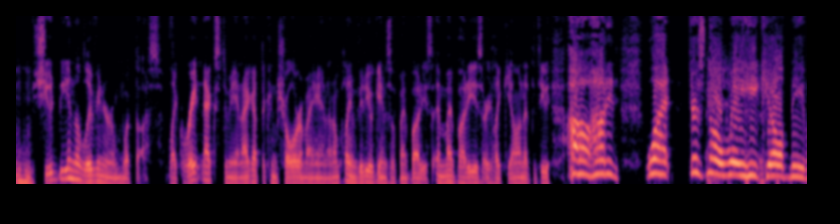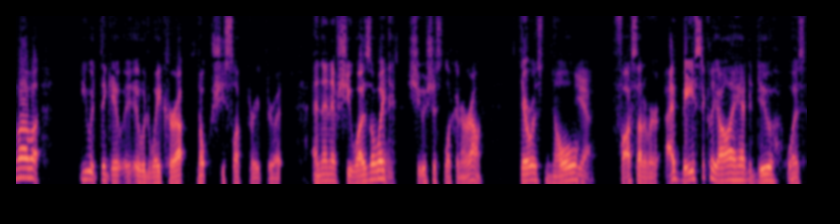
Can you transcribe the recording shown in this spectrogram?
Mhm. She would be in the living room with us, like right next to me, and I got the controller in my hand, and I'm playing video games with my buddies, and my buddies are like yelling at the TV. Oh, how did what? There's no way he killed me. Blah blah. You would think it, it would wake her up. Nope, she slept right through it. And then if she was awake, Nice. she was just looking around. There was no Yeah. fuss out of her. I basically all I had to do was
